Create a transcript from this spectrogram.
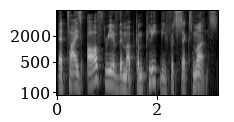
that ties all three of them up completely for six months.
